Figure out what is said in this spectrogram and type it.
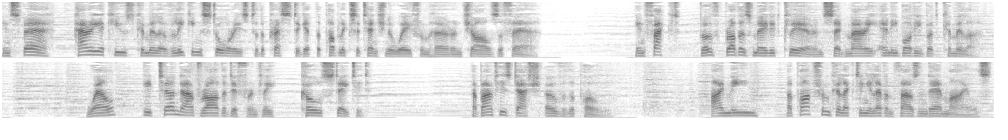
In Spare, Harry accused Camilla of leaking stories to the press to get the public's attention away from her and Charles' affair. In fact, both brothers made it clear and said marry anybody but Camilla. Well, it turned out rather differently, Cole stated. About his dash over the pole. I mean, apart from collecting 11,000 air miles,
